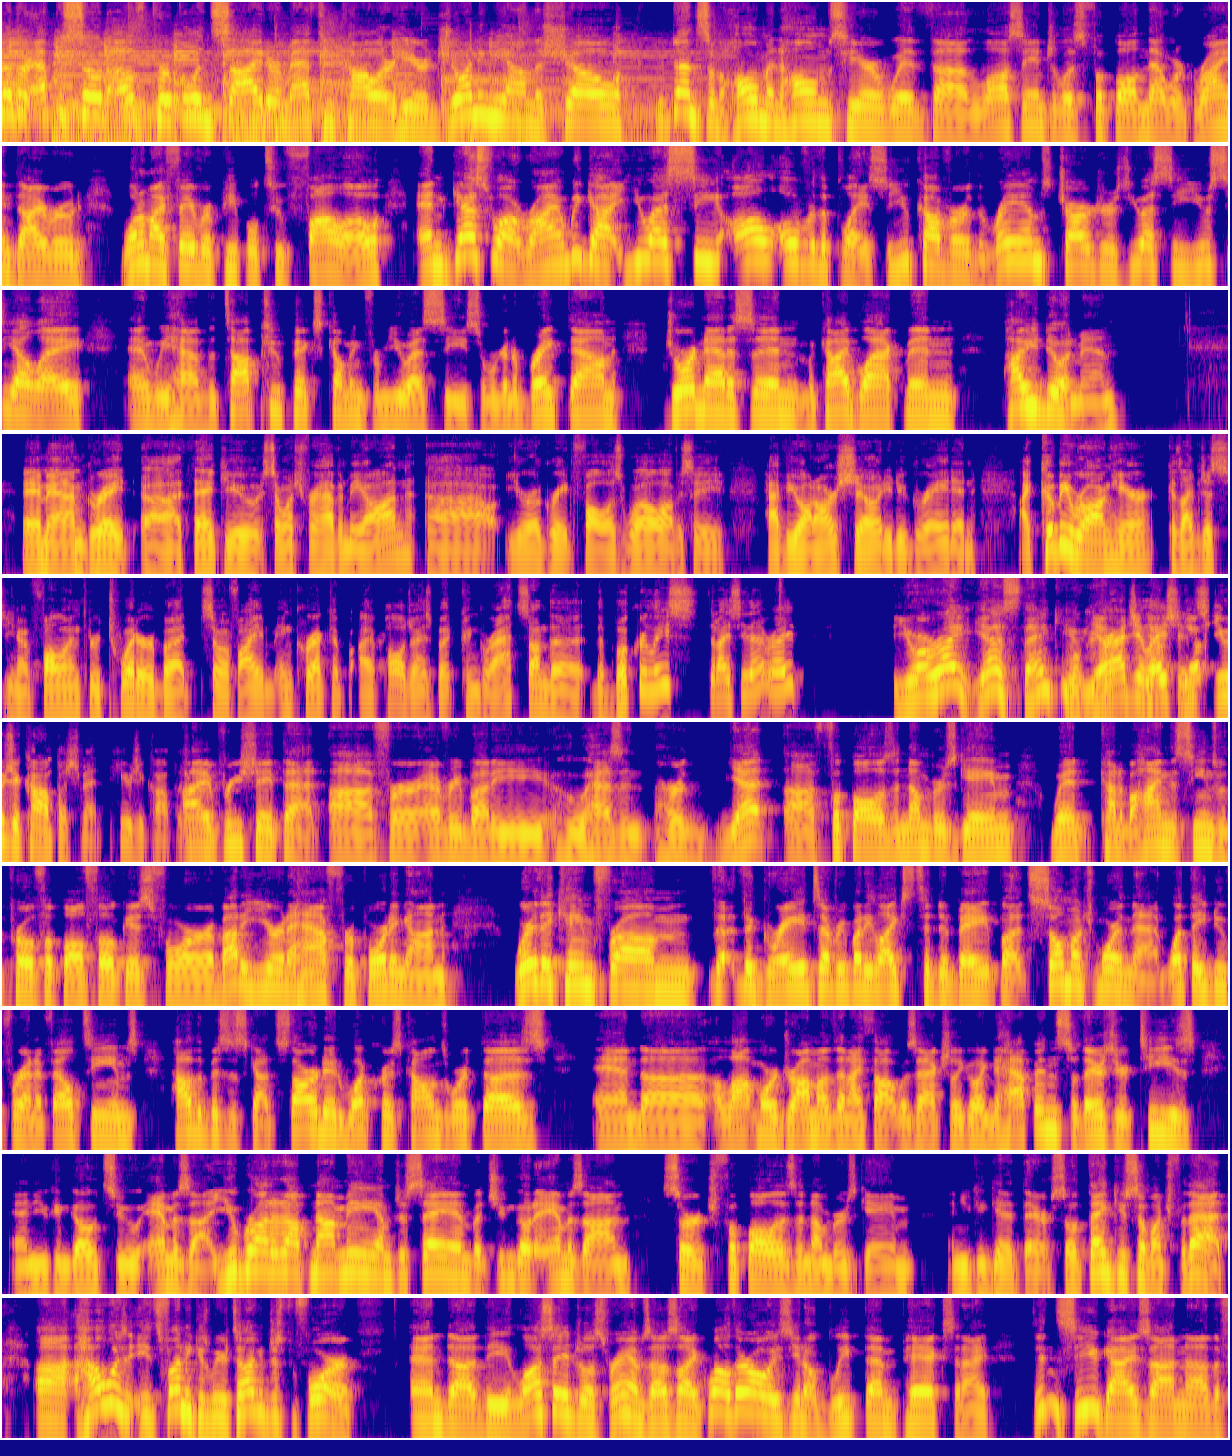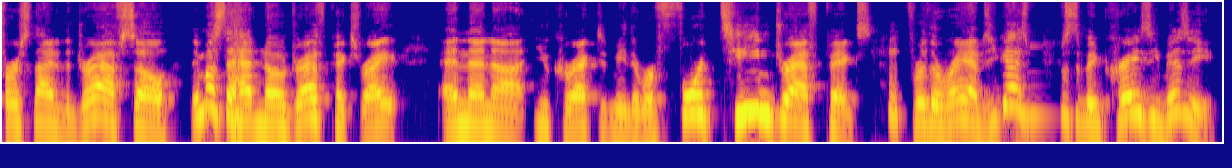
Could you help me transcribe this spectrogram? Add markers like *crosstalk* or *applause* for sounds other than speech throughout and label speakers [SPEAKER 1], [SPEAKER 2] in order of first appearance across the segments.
[SPEAKER 1] Another episode of Purple Insider. Matthew Coller here. Joining me on the show, we've done some home and homes here with uh, Los Angeles Football Network. Ryan Dyrud, one of my favorite people to follow. And guess what, Ryan? We got USC all over the place. So you cover the Rams, Chargers, USC, UCLA, and we have the top two picks coming from USC. So we're going to break down Jordan Addison, Mekhi Blackmon. How you doing, man?
[SPEAKER 2] Hey man, I'm great. Uh, thank you so much for having me on. Uh, you're a great fall as well. Obviously, have you on our show and you do great. And I could be wrong here because I'm just you know following through Twitter. But so if I'm incorrect, I apologize. But congrats on the the book release. Did I see that right?
[SPEAKER 1] You are right. Yes, thank you. Well,
[SPEAKER 2] congratulations. Yep, yep, yep. Huge accomplishment. Huge accomplishment.
[SPEAKER 1] I appreciate that. Uh, for everybody who hasn't heard yet, uh, football is a numbers game. Went kind of behind the scenes with Pro Football Focus for about a year and a half, reporting on where they came from, the, the grades everybody likes to debate, but so much more than that. What they do for NFL teams, how the business got started, what Chris Collinsworth does and uh, a lot more drama than I thought was actually going to happen. So there's your tease, and you can go to Amazon. You brought it up, not me. I'm just saying, but you can go to Amazon, search "football is a numbers game," and you can get it there. So thank you so much for that. Uh, how was it? It's funny because we were talking just before, and uh, the Los Angeles Rams. I was like, well, they're always you know bleep them picks, and I didn't see you guys on uh, the first night of the draft, so they must have had no draft picks, right? And then uh, you corrected me. There were 14 draft picks for the *laughs* Rams. You guys must have been crazy busy.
